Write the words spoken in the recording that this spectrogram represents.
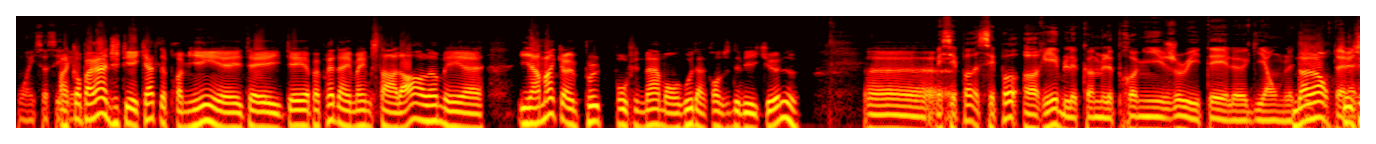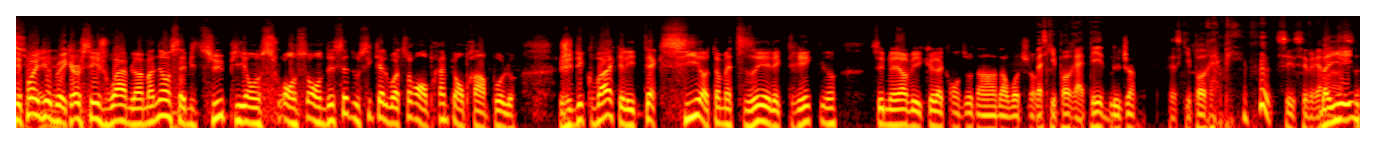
peu. Oui, ça c'est En comparant à GTA 4, le premier euh, était, était à peu près dans les mêmes standards, là, mais euh, il en manque un peu de peaufinement à mon goût dans la conduite de véhicule. Euh, Mais c'est pas, c'est pas horrible comme le premier jeu était, là, Guillaume. là, non, non, c'est pas un deal breaker, c'est jouable. là. Maintenant, on s'habitue, puis on, on décide aussi quelle voiture on prend, puis on prend pas. J'ai découvert que les taxis automatisés électriques, c'est le meilleur véhicule à conduire dans, dans Watch Dogs. Parce qu'il est pas rapide. Les gens. Parce qu'il est pas rapide. c'est, vraiment Ben, il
